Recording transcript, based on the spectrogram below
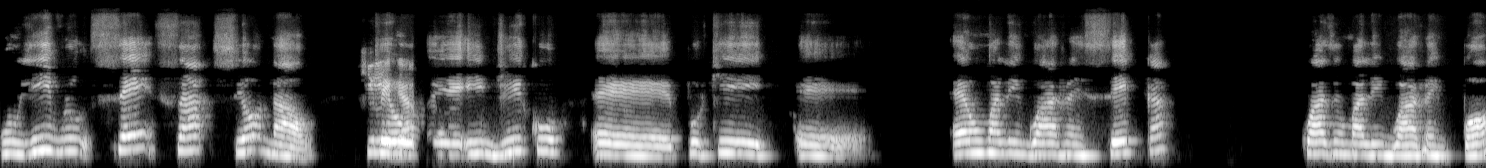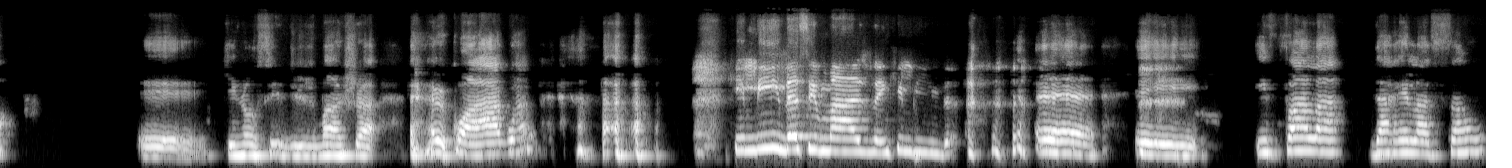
um livro sensacional. Que legal. Que eu é, indico é, porque é, é uma linguagem seca, quase uma linguagem pó, é, que não se desmancha com a água. Que linda essa imagem, que linda! É, e, e fala da relação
